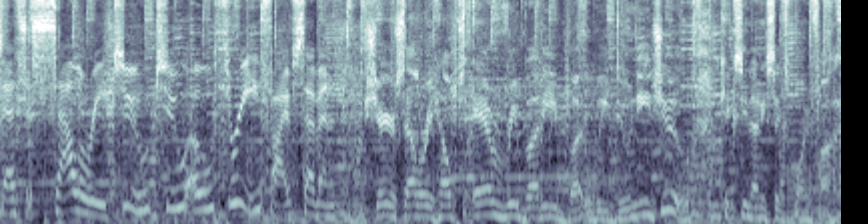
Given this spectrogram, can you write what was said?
That's salary to 20357. Share Your Salary helps everybody, but we do need you. Kixie 96.5.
